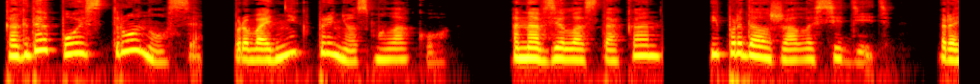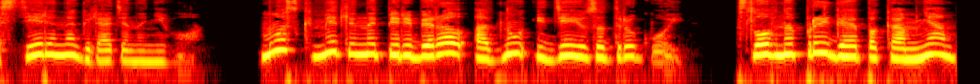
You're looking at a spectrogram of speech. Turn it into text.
Когда поезд тронулся, проводник принес молоко. Она взяла стакан и продолжала сидеть, растерянно глядя на него. Мозг медленно перебирал одну идею за другой, словно прыгая по камням,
